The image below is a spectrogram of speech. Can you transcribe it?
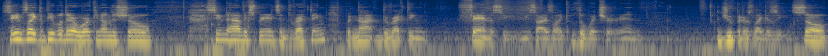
seems like the people there working on this show seem to have experience in directing, but not directing fantasy, besides like The Witcher and Jupiter's Legacy. So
